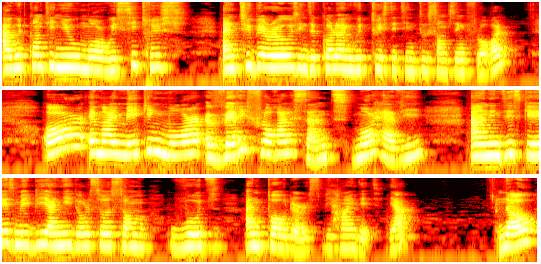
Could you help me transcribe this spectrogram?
I would continue more with citrus and tuberose in the cologne would twist it into something floral. Or am I making more a very floral scent, more heavy? And in this case, maybe I need also some woods and powders behind it. Yeah. Now,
